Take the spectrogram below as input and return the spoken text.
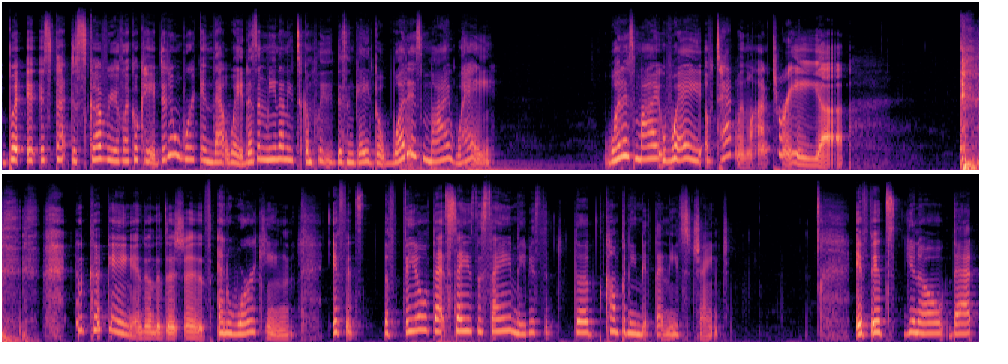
but it, it's that discovery of like, okay, it didn't work in that way. It doesn't mean I need to completely disengage, but what is my way? What is my way of tackling laundry? and cooking and doing the dishes and working. If it's the field that stays the same, maybe it's the, the company that needs to change. If it's, you know, that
